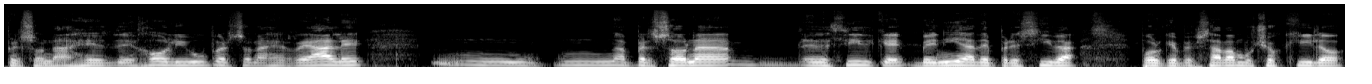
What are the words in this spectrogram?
Personajes de Hollywood, personajes reales, mm, una persona, es decir, que venía depresiva porque pesaba muchos kilos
